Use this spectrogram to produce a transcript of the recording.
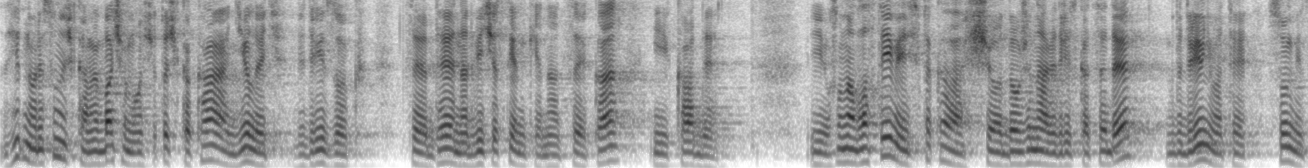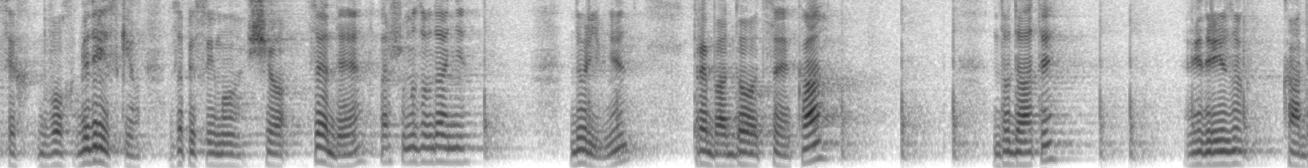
згідно рисуночка, ми бачимо, що точка К ділить відрізок CD на дві частинки на ЦК і КД. І основна властивість така, що довжина відрізка CD буде дорівнювати сумі цих двох відрізків. Записуємо, що CD в першому завданні дорівнює. Треба до ЦК додати відрізок КД.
